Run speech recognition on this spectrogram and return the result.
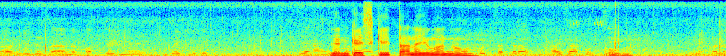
Sabi na sana, factored na like to take. Yan guys, kita na yung ano. Sa truck, ay sa kotse. Oh. Yung pala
